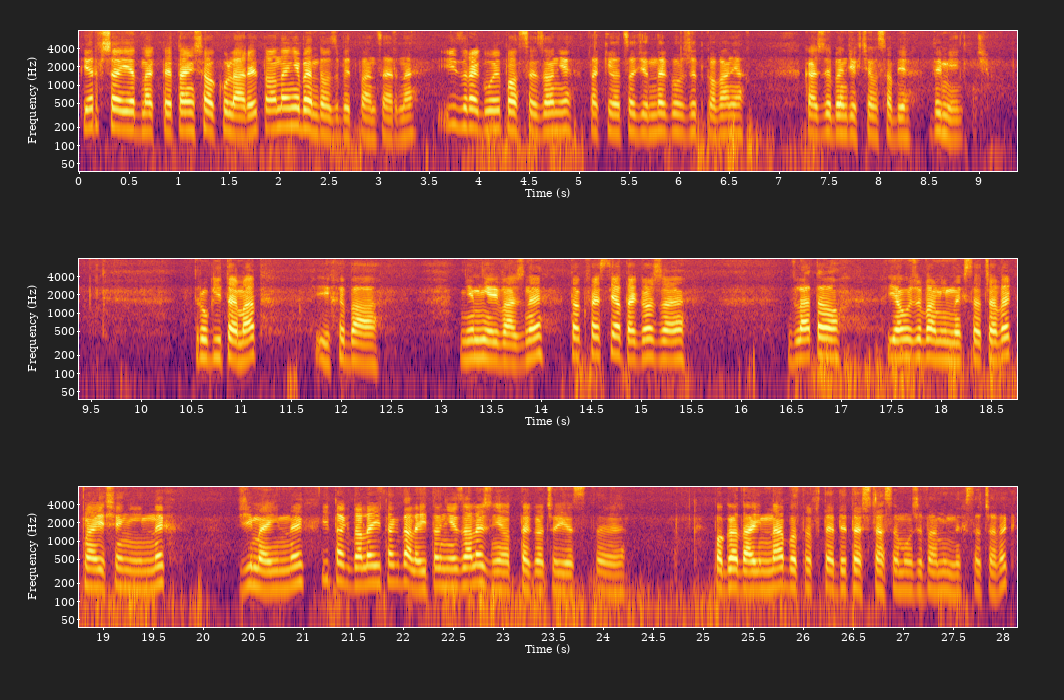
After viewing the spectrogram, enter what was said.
Pierwsze jednak te tańsze okulary, to one nie będą zbyt pancerne i z reguły po sezonie takiego codziennego użytkowania każdy będzie chciał sobie wymienić. Drugi temat i chyba nie mniej ważny, to kwestia tego, że w lato ja używam innych soczewek, na jesieni innych, zimę innych i tak dalej, i tak dalej. To niezależnie od tego, czy jest e, pogoda inna, bo to wtedy też czasem używam innych soczewek.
